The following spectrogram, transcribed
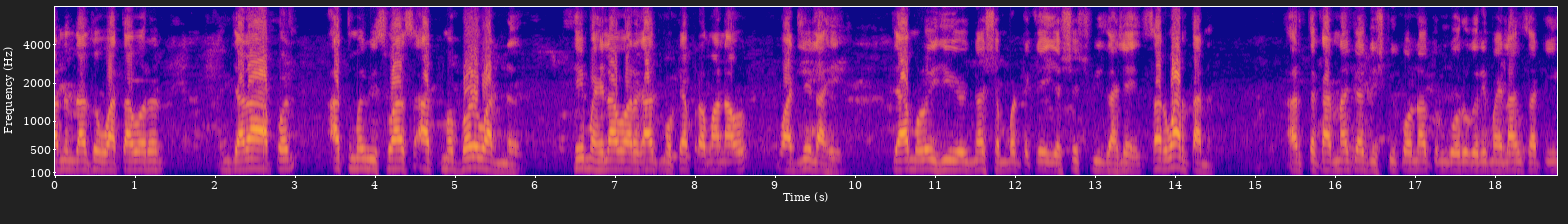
आनंदाचं वातावरण ज्याला आपण आत्मविश्वास आत्मबळ वाढणं हे महिला वर्गात मोठ्या प्रमाणावर वाढलेलं आहे. त्यामुळे ही योजना शंभर टक्के यशस्वी झाली आहे सर्वार्थानं. अर्थकारणाच्या दृष्टिकोनातून गोरोगरीब महिलांसाठी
